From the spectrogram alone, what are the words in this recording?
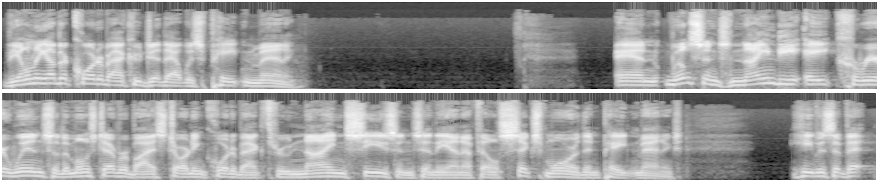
The only other quarterback who did that was Peyton Manning. And Wilson's 98 career wins are the most ever by a starting quarterback through nine seasons in the NFL, six more than Peyton Manning's. He was a vet.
